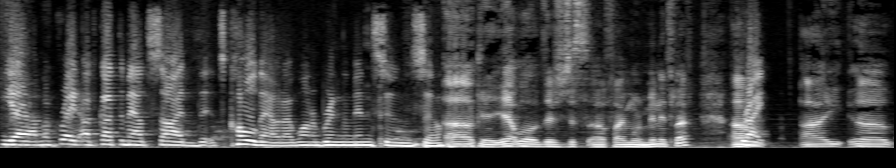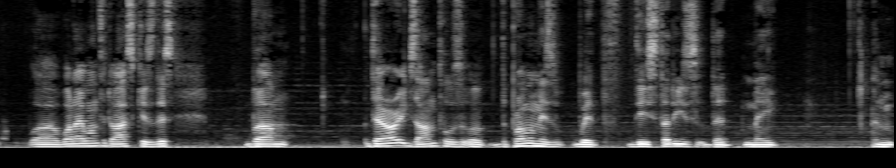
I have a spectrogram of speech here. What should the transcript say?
Yeah, I'm afraid I've got them outside. It's cold out. I want to bring them in soon. So. Uh, okay, yeah. Well, there's just uh, five more minutes left. Um, right. I uh, uh, what I wanted to ask is this: um, there are examples. Uh, the problem is with these studies that make and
